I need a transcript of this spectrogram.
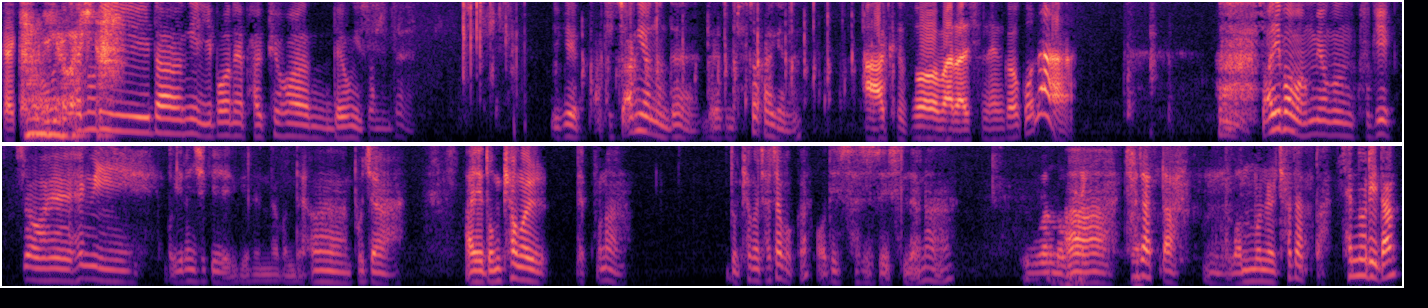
그러니까 갑시다. 새누리당이 이번에 발표한 내용이 있었는데 이게 아주 짱이었는데 내가 좀 찾아봐야겠네. 아 그거 말하시는 거구나. 아, 사이버 망명은 국익 저의 행위 뭐 이런 식의 얘기를 했나 본데. 어, 보자. 아예 논평을 냈구나. 논평을 찾아볼까? 어디서 찾을 수 있을려나? 아 찾았다. 음, 원문을 찾았다. 새누리당?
